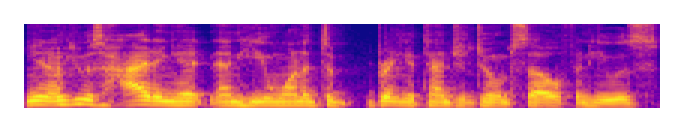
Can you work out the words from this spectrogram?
you know he was hiding it and he wanted to bring attention to himself and he was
